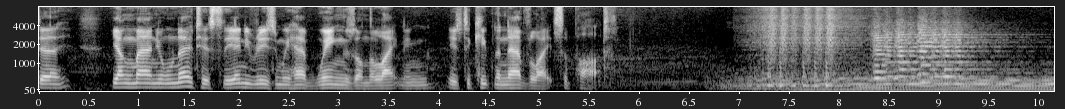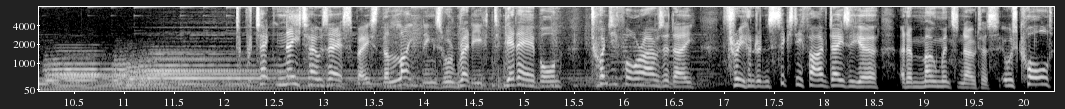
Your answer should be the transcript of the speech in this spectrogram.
uh, young man, you'll notice the only reason we have wings on the Lightning is to keep the nav lights apart. Protect NATO's airspace, the Lightnings were ready to get airborne 24 hours a day, 365 days a year at a moment's notice. It was called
